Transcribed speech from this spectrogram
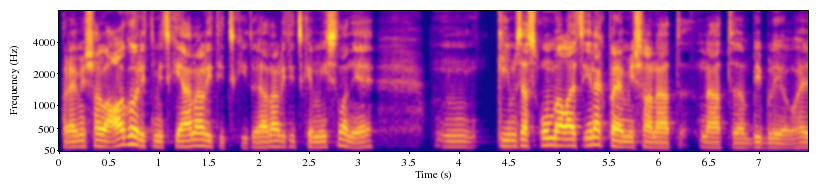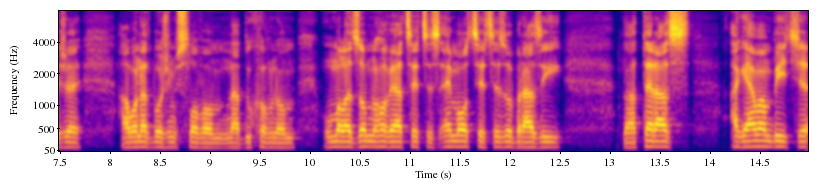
premyšľajú algoritmicky, analyticky, to je analytické myslenie kým zas umelec inak premýšľa nad, nad Bibliou, hej, že, alebo nad Božím slovom, nad duchovnom. Umelec o mnoho viacej cez emócie, cez obrazy. No a teraz, ak ja mám byť um,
